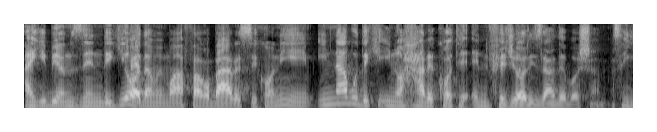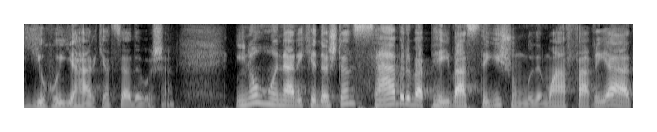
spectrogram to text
اگه بیام زندگی آدم موفق رو بررسی کنیم این نبوده که اینا حرکات انفجاری زده باشن. مثلا یهویی حرکت زده باشن. اینا هنری که داشتن صبر و پیوستگیشون بوده. موفقیت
